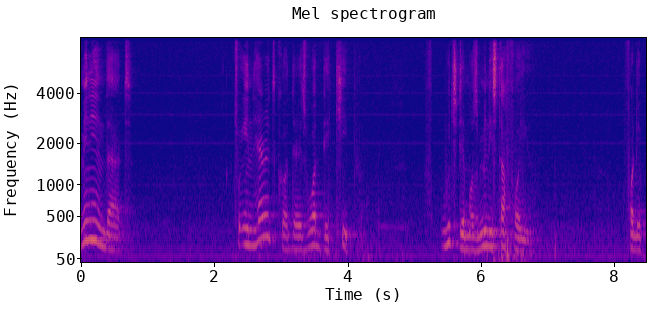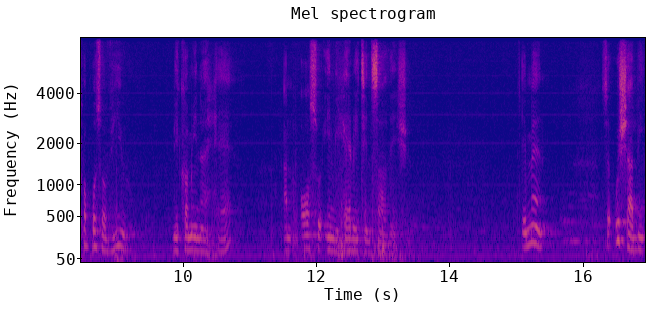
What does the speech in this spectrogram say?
Meaning that to inherit God, there is what they keep, which they must minister for you, for the purpose of you becoming a heir and also inheriting salvation. Amen. So we shall be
